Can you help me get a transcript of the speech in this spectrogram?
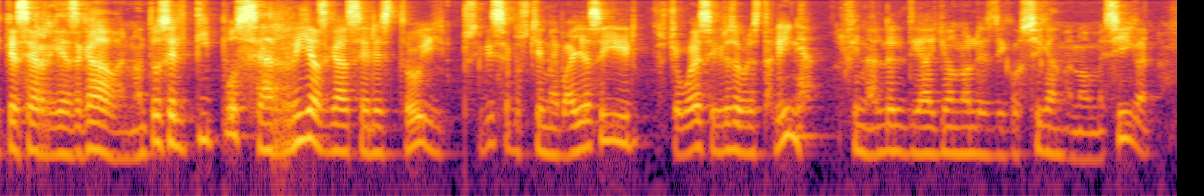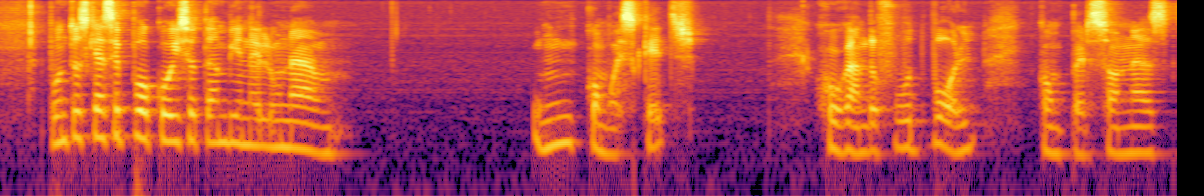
y que se arriesgaba, ¿no? Entonces el tipo se arriesga a hacer esto y pues, dice, pues quien me vaya a seguir, pues yo voy a seguir sobre esta línea. Al final del día yo no les digo síganme o no me sigan punto es que hace poco hizo también él una. un como sketch. jugando fútbol con personas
